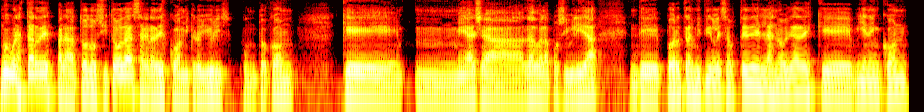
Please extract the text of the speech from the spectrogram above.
Muy buenas tardes para todos y todas. Agradezco a microjuris.com que mm, me haya dado la posibilidad de poder transmitirles a ustedes las novedades que vienen con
